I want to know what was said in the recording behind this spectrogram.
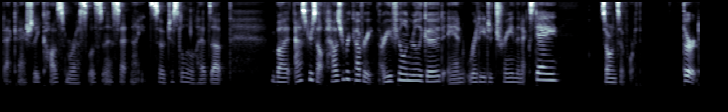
that can actually cause some restlessness at night. So, just a little heads up. But ask yourself, how's your recovery? Are you feeling really good and ready to train the next day? So on and so forth. Third,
